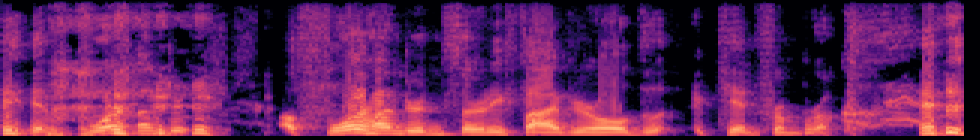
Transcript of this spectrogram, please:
400 a 435 year old kid from brooklyn.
